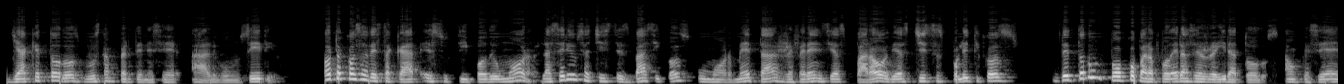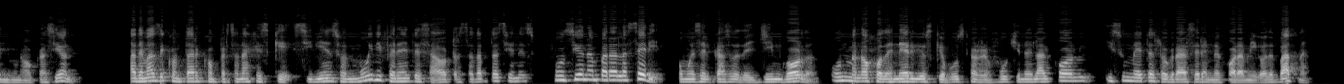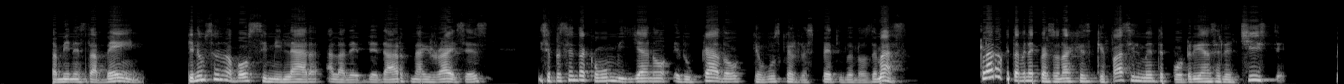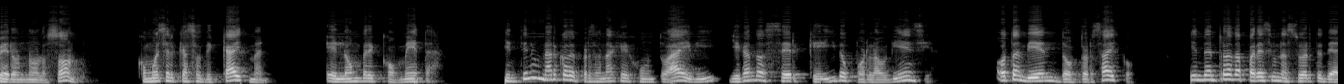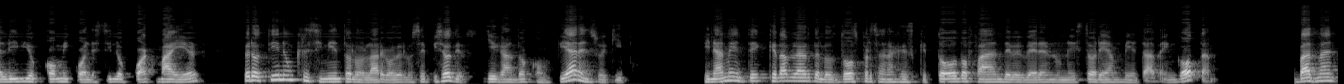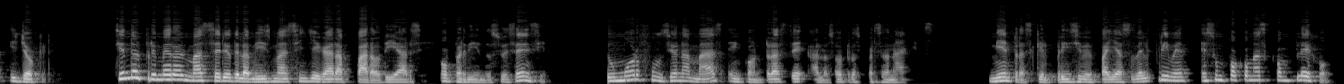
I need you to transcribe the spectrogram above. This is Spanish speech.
ya que todos buscan pertenecer a algún sitio. Otra cosa a destacar es su tipo de humor. La serie usa chistes básicos, humor meta, referencias, parodias, chistes políticos, de todo un poco para poder hacer reír a todos, aunque sea en una ocasión. Además de contar con personajes que, si bien son muy diferentes a otras adaptaciones, funcionan para la serie, como es el caso de Jim Gordon, un manojo de nervios que busca refugio en el alcohol y su meta es lograr ser el mejor amigo de Batman. También está Bane, quien usa una voz similar a la de The Dark Knight Rises, y se presenta como un villano educado que busca el respeto de los demás. Claro que también hay personajes que fácilmente podrían ser el chiste, pero no lo son, como es el caso de Kiteman, el hombre cometa, quien tiene un arco de personaje junto a Ivy, llegando a ser querido por la audiencia. O también Doctor Psycho, quien de entrada parece una suerte de alivio cómico al estilo Quackmire, pero tiene un crecimiento a lo largo de los episodios, llegando a confiar en su equipo. Finalmente, queda hablar de los dos personajes que todo fan debe ver en una historia ambientada en Gotham, Batman y Joker, siendo el primero el más serio de la misma sin llegar a parodiarse o perdiendo su esencia. Humor funciona más en contraste a los otros personajes, mientras que el príncipe payaso del crimen es un poco más complejo.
